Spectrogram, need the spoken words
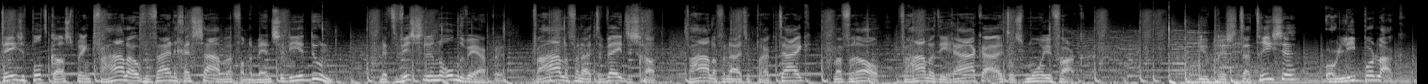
Deze podcast brengt verhalen over veiligheid samen van de mensen die het doen. Met wisselende onderwerpen Verhalen vanuit de wetenschap, verhalen vanuit de praktijk, maar vooral verhalen die raken uit ons mooie vak. Uw presentatrice Orlie Borlak.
